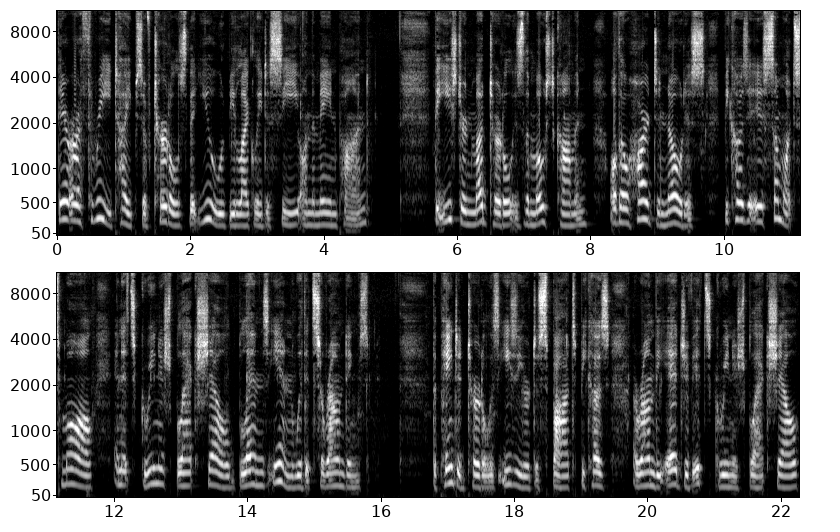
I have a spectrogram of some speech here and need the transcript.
there are three types of turtles that you would be likely to see on the main pond. The eastern mud turtle is the most common, although hard to notice because it is somewhat small and its greenish black shell blends in with its surroundings. The painted turtle is easier to spot because around the edge of its greenish black shell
